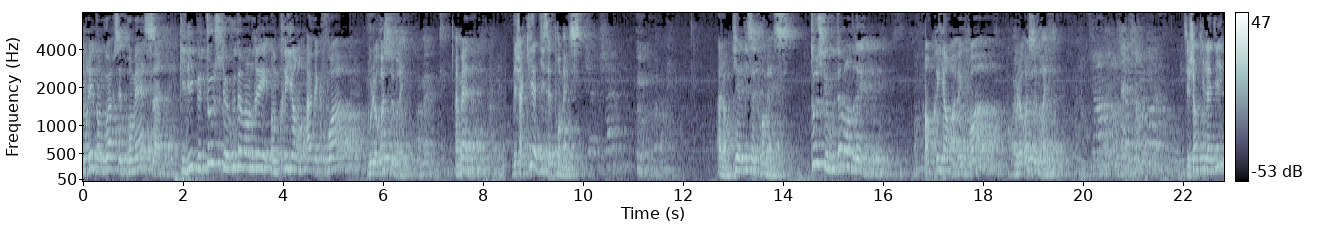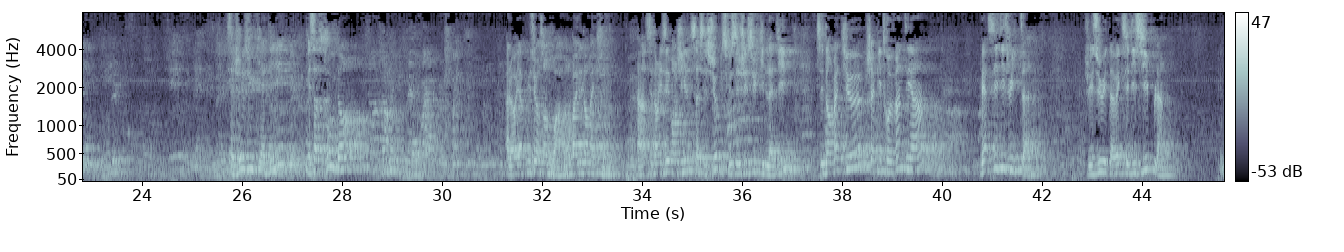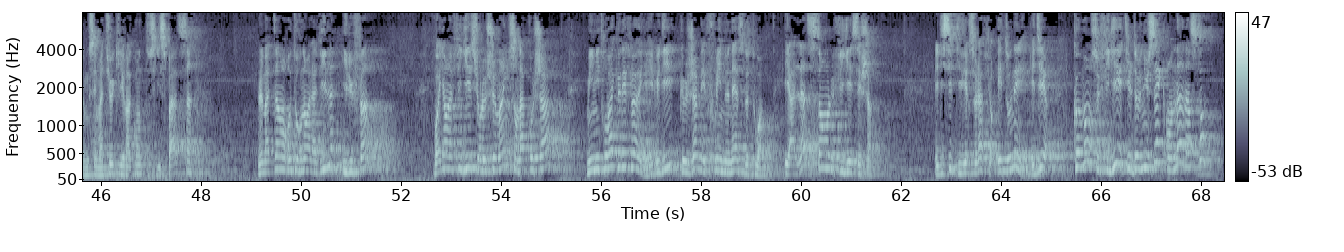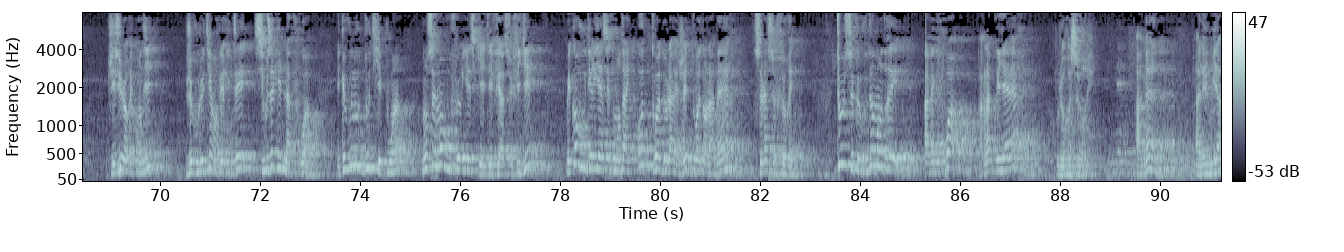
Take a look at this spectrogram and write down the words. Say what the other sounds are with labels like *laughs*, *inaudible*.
j'aimerais donc voir cette promesse qui dit que tout ce que vous demanderez en priant avec foi, vous le recevrez. Amen. Amen. Déjà, qui a dit cette promesse? Alors, qui a dit cette promesse? Tout ce que vous demanderez en priant avec foi, vous le recevrez. C'est Jean qui l'a dit? C'est Jésus qui a dit, et ça se trouve dans... Alors il y a plusieurs endroits, mais on va aller dans Matthieu. Hein, c'est dans les évangiles, ça c'est sûr, puisque c'est Jésus qui l'a dit. C'est dans Matthieu, chapitre 21, verset 18. Jésus est avec ses disciples, et donc c'est Matthieu qui raconte ce qui se passe. Le matin, en retournant à la ville, il eut faim. Voyant un figuier sur le chemin, il s'en approcha, mais il n'y trouva que des feuilles, et il lui dit que jamais fruit ne naisse de toi. Et à l'instant, le figuier sécha. Les disciples qui virent cela furent étonnés et dirent Comment ce figuier est-il devenu sec en un instant? Jésus leur répondit Je vous le dis en vérité, si vous aviez de la foi et que vous ne doutiez point, non seulement vous feriez ce qui a été fait à ce figuier, mais quand vous diriez à cette montagne ôte-toi de là et jette-toi dans la mer, cela se ferait. Tout ce que vous demanderez avec foi par la prière, vous le recevrez. Amen. Alléluia.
